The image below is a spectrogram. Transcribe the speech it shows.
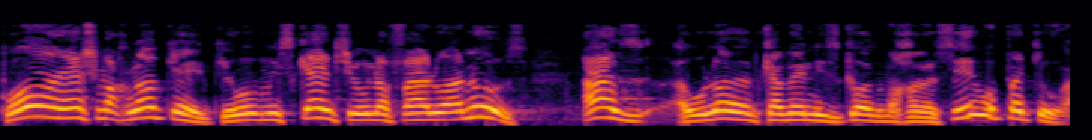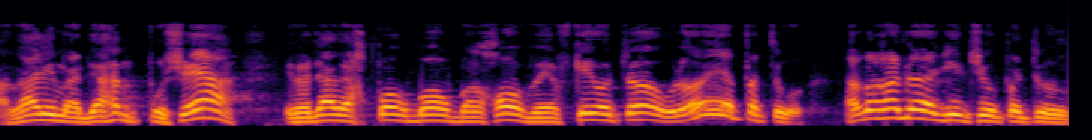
פה יש מחלוקת, כי הוא מסכן שהוא נפל, הוא אנוס. אז הוא לא התכוון לזכות בחרסים, הוא פטור. אבל אם אדם פושע, אם אדם יחפור בור ברחוב ויפקיר אותו, הוא לא יהיה פטור. אף אחד לא יגיד שהוא פטור,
